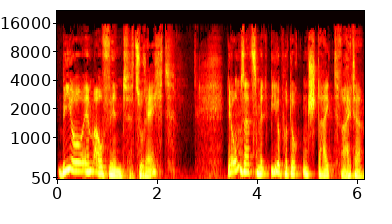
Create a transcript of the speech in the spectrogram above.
Bio im Aufwind, zu Recht. Der Umsatz mit Bioprodukten steigt weiter.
